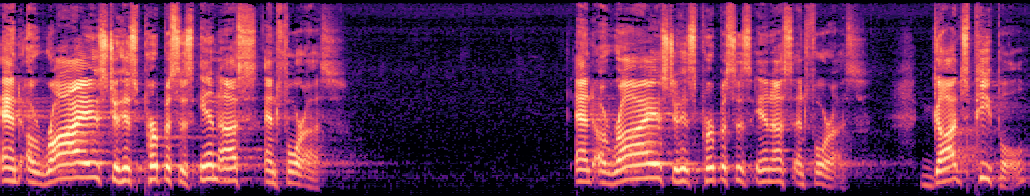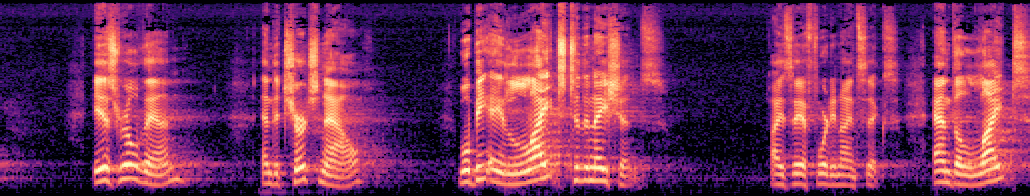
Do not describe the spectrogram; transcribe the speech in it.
and arise to his purposes in us and for us. And arise to his purposes in us and for us. God's people, Israel then, and the church now, will be a light to the nations. Isaiah 49 6. And the light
